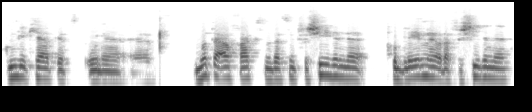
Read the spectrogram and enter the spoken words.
umgekehrt jetzt ohne äh, Mutter aufwachsen. Das sind verschiedene Probleme oder verschiedene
